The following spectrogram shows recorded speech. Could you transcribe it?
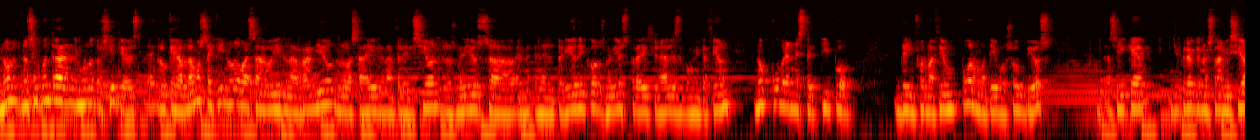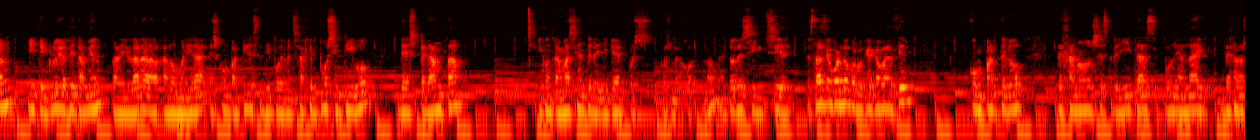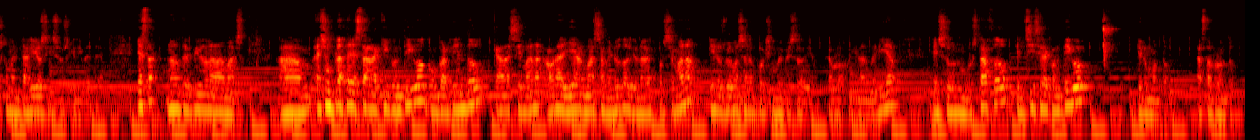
no, se encuentra en ningún otro sitio. Eh, lo que hablamos aquí no lo vas a oír en la radio, no lo vas a oír en la televisión, en los medios, ah, en, el periódico, los medios tradicionales de comunicación no cubren este tipo de información por motivos obvios. Así que yo creo que nuestra misión, y te incluyo a ti también, para ayudar a, la humanidad, es compartir este tipo de mensaje positivo, de esperanza, y contra más gente le llegue, pues, pues mejor, ¿no? Entonces, si, si estás de acuerdo con lo que acabo de decir, compártelo déjanos estrellitas, ponle al like, déjanos comentarios y suscríbete. Ya está, no te pido nada más. es un placer estar aquí contigo compartiendo cada semana, ahora ya más a menudo de una vez por semana y nos vemos en el próximo episodio. Te hablo Joaquín Almería, es un gustazo, el chiste contigo, quiero un montón. Hasta pronto.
